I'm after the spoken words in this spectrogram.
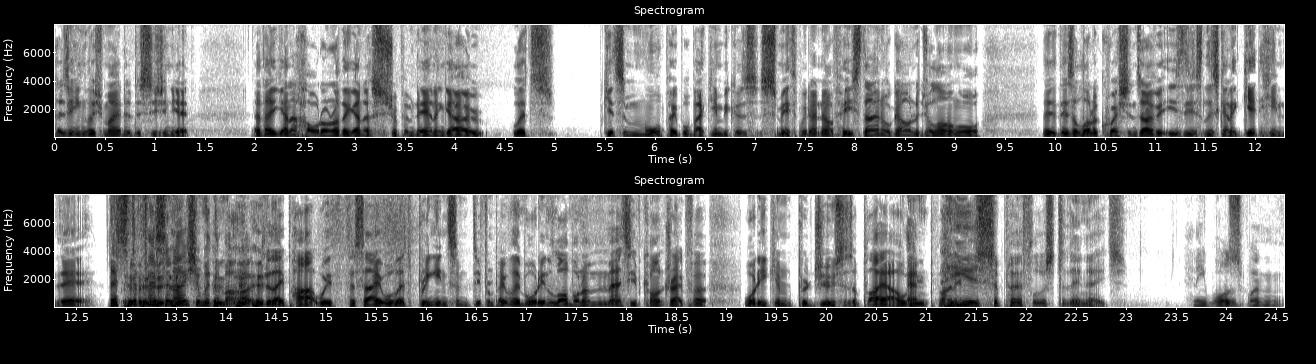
Has English made a decision yet? Are they going to hold on or are they going to strip him down and go, let's get some more people back in? Because Smith, we don't know if he's staying or going to Geelong or. There- There's a lot of questions over is this list going to get him there? That's the Who- who- who- fascination with who, them. Who, I- who do they part with to say, well, let's bring in some different people? They brought in Lobb on a massive contract for what he can produce as a player. I And he him. is superfluous to their needs. and he was when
